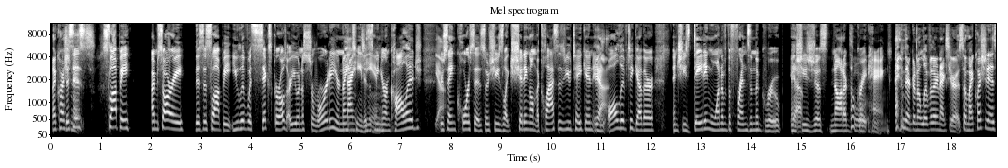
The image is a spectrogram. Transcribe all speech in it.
My question This is, is sloppy. I'm sorry. This is sloppy. You live with six girls. Are you in a sorority? You're 19. Does this mean you're in college? Yeah. You're saying courses. So she's like shitting on the classes you've taken. And Yeah. you all live together. And she's dating one of the friends in the group. And Yeah. she's just not a The- great hang. and they're going to live with her next year. So my question is,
